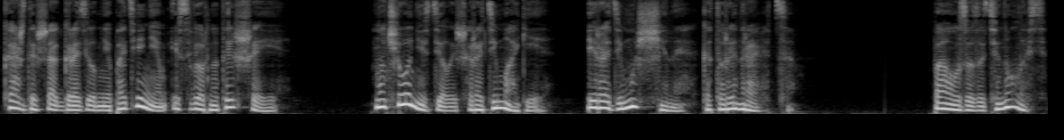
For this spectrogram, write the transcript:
Каждый шаг грозил мне падением и свернутой шеей. Но чего не сделаешь ради магии. и ради мужчины, который нравится. Пауза затянулась.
